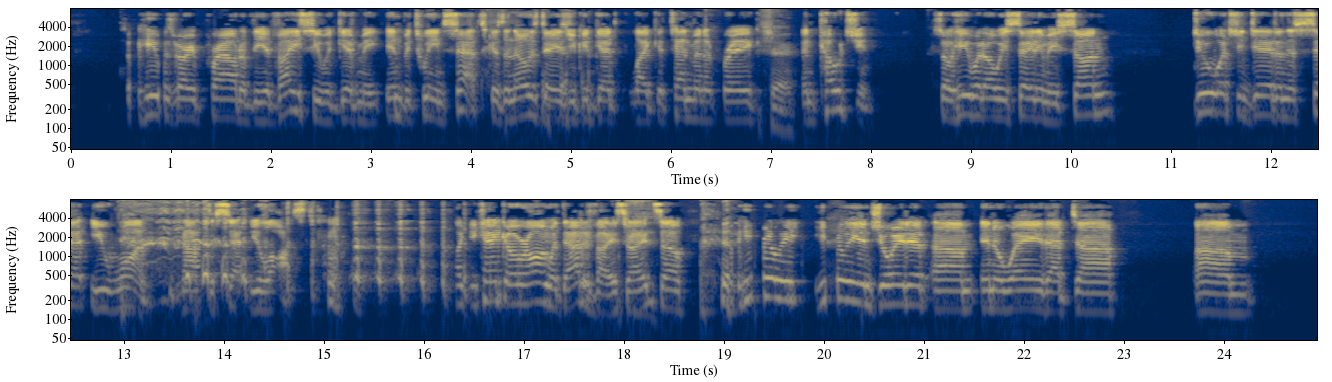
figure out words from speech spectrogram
So he was very proud of the advice he would give me in between sets, because in those days you could get like a 10 minute break sure. and coaching. So he would always say to me, son, do what you did in the set you won, not the set you lost. like you can't go wrong with that advice, right? So he really he really enjoyed it um, in a way that uh, um,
